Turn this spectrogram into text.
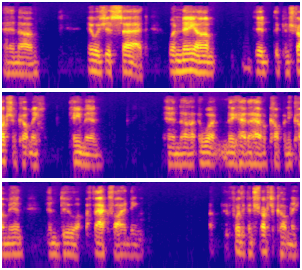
and um, it was just sad. When they um, did the construction company came in, and uh, they had to have a company come in and do a fact finding for the construction company,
